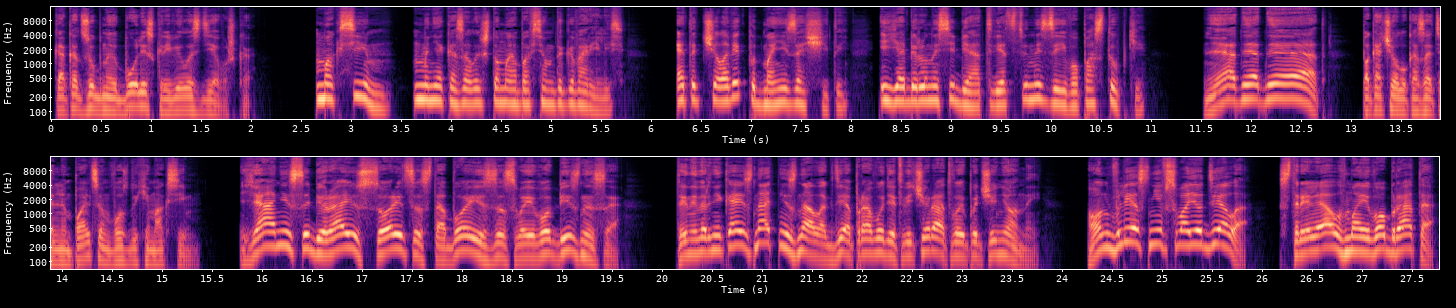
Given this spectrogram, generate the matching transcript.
как от зубной боли скривилась девушка. «Максим, мне казалось, что мы обо всем договорились. Этот человек под моей защитой, и я беру на себя ответственность за его поступки». «Нет, нет, нет!» — покачал указательным пальцем в воздухе Максим. «Я не собираюсь ссориться с тобой из-за своего бизнеса. Ты наверняка и знать не знала, где проводит вечера твой подчиненный. Он влез не в свое дело, стрелял в моего брата.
